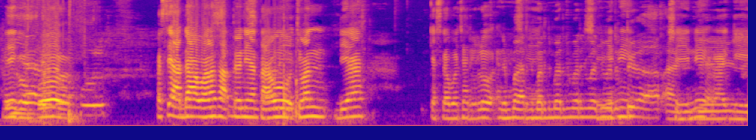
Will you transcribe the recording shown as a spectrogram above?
lagi Iya, ngumpul. ngumpul. Pasti ada awalnya satu nih yang tahu. Cuman dia kasih tau bocah dulu. Eh, nyebar si- nyebar nyebar nyebar nyebar nyebar ini, nyebar, si ini lagi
